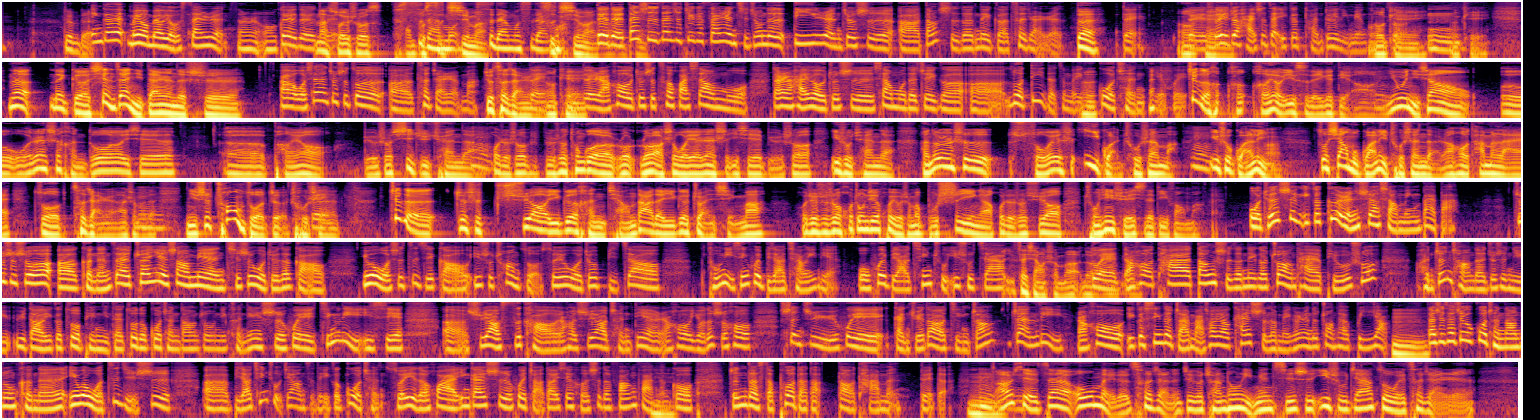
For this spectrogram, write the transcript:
对不对？应该没有没有有三任，三任，OK。对对对，那所以说四代目，四期嘛，四代目，四代目，四期嘛，对对，但是但是这个三任其中的第一任就是呃当时的那个策展人，对，对对，所以就还是在一个团队里面工作。OK，嗯。OK，那那个现在你担任的是？啊、我现在就是做呃策展人嘛。就策展人对人，OK，对，然后就是策划项目，当然还有就是项目的这个呃落地的这么一个嗯。过程哎也会。这个很很很有意思的一个点啊，嗯。因为你像呃，我认识很多一些呃朋友，比如说戏剧圈的，嗯或者说比如说通过罗罗老师，我也认识一些，比如说艺术圈的，很多人是所谓是艺管出身嘛，嗯艺术管理。啊做项目管理出身的，然后他们来做策展人啊什么的。嗯你是创作者出身，这个就是需要一个很强大的一个转型吗？或者是说中间会有什么不适应啊，或者说需要重新学习的地方吗？我觉得是一个个人需要想明白吧，就是说，呃，可能在专业上面，其实我觉得搞，因为我是自己搞艺术创作，所以我就比较同理心会比较强一点，我会比较清楚艺术家在想什么？对对，然后他当时的那个状态，比如说很正常的，就是你遇到一个作品，你在做的过程当中，你肯定是会经历一些呃需要思考，然后需要沉淀，然后有的时候甚至于会感觉到紧张、站立，然后一个新的展马上要开始了，每个人的状态不一样。嗯，但是在这个过程当中，可能因为我自己是呃比较清楚这样子的一个过程，所以的话，应该是会找到一些合适的方法，能够真的 support 到到他们。对的，嗯，而且在欧美的策展的这个传统里面，其实艺术家作为策展人，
